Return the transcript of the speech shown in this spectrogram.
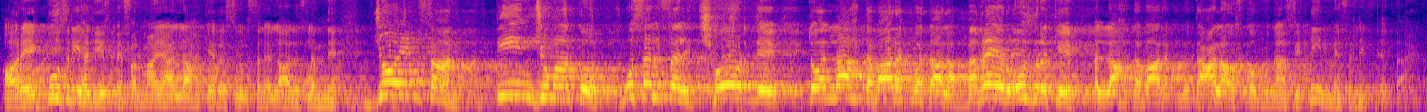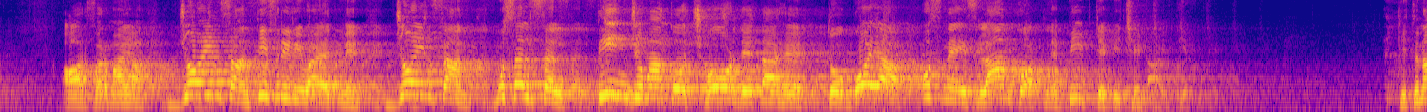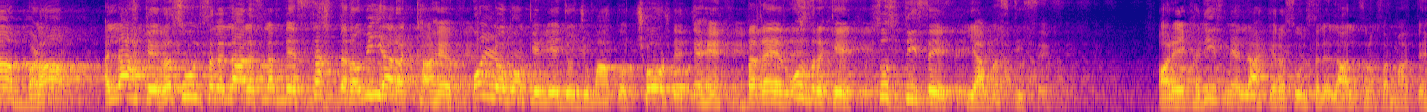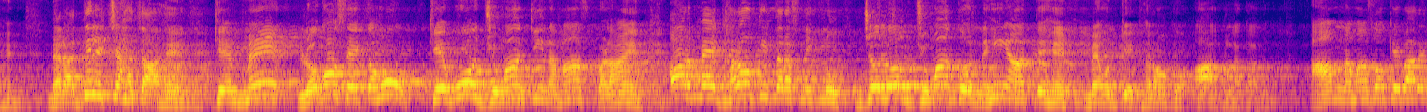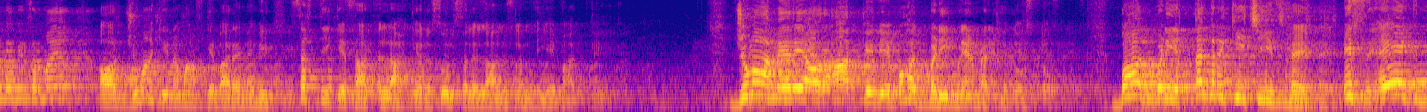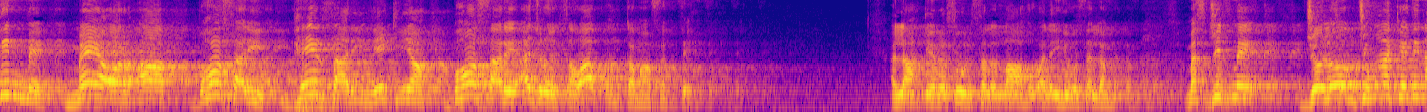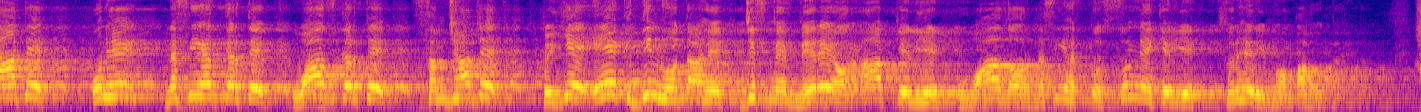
اور ایک دوسری حدیث میں فرمایا، اللہ کے رسول صلی اللہ علیہ وسلم نے، جو انسان تین جمعہ کو مسلسل چھوڑ دے، تو اللہ تبارک و تعالی بغیر عذر کے اللہ تبارک و تعالی اس کو منافقین میں سے لکھ دیتا ہے۔ اور فرمایا، جو انسان، تیسری روایت میں، جو انسان مسلسل تین جمعہ کو چھوڑ دیتا ہے، تو گویا اس نے اسلام کو اپنے پیٹ کے پیچھے ڈال دیا۔ کتنا بڑا اللہ کے رسول صلی اللہ علیہ وسلم نے سخت رویہ رکھا ہے ان لوگوں کے لیے جو جمعہ کو چھوڑ دیتے ہیں بغیر عذر کے، سستی سے یا مستی سے۔ اور ایک حدیث میں اللہ کے رسول صلی اللہ علیہ وسلم فرماتے ہیں، میرا دل چاہتا ہے کہ میں لوگوں سے کہوں کہ وہ جمعہ کی نماز پڑھائیں اور میں گھروں کی طرف نکلوں۔ جو لوگ جمعہ کو نہیں آتے ہیں، میں ان کے گھروں کو آگ لگا دوں۔ عام نمازوں کے بارے میں بھی فرمایا اور جمعہ کی نماز کے بارے میں بھی سختی کے ساتھ اللہ کے رسول صلی اللہ علیہ وسلم نے یہ بات کہی۔ جمعہ میرے اور آپ کے لیے بہت بڑی نعمت ہے دوستو۔ بہت بڑی قدر کی چیز ہے۔ اس ایک دن میں میں اور آپ بہت ساری، ڈھیر ساری نیکیاں، بہت سارے اجر و ثواب ہم کما سکتے ہیں۔ اللہ کے رسول صلی اللہ علیہ وسلم مسجد میں جو لوگ جمعہ کے دن آتے، انہیں نصیحت کرتے واز کرتے، سمجھاتے، تو یہ ایک دن ہوتا ہے جس میں میرے اور آپ کے لیے واز اور نصیحت کو سننے کے لیے سنہری موقع ہوتا ہے۔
